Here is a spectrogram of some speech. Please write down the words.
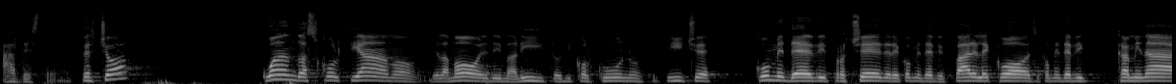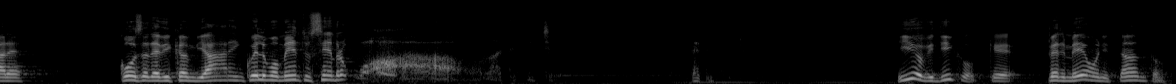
addestramento. Perciò quando ascoltiamo della moglie, di marito, di qualcuno che dice come devi procedere, come devi fare le cose, come devi camminare, cosa devi cambiare, in quel momento sembra wow, ma è difficile. È difficile. Io vi dico che per me ogni tanto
